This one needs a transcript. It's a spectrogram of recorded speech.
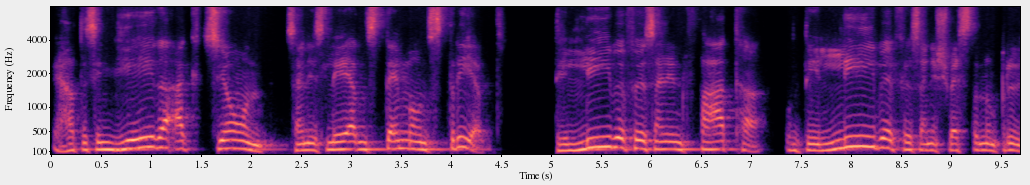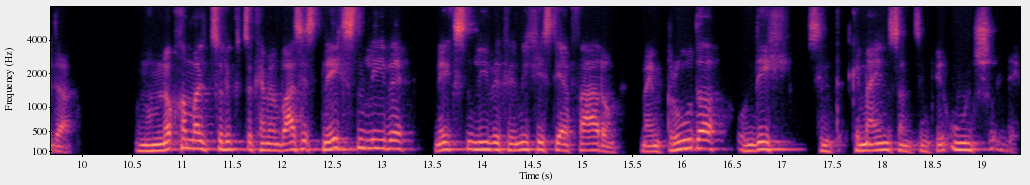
Er hat es in jeder Aktion seines Lehrens demonstriert. Die Liebe für seinen Vater und die Liebe für seine Schwestern und Brüder. Und um noch einmal zurückzukommen, was ist Nächstenliebe? Nächstenliebe für mich ist die Erfahrung. Mein Bruder und ich sind gemeinsam, sind wir unschuldig.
